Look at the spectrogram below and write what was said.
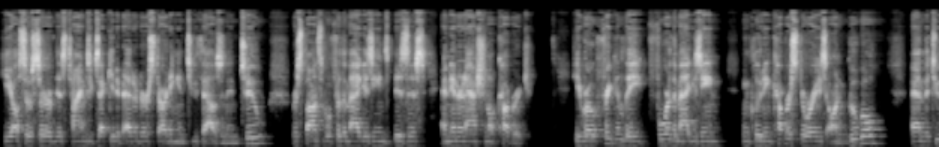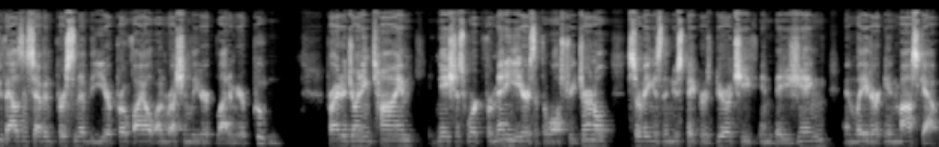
He also served as Times executive editor starting in 2002, responsible for the magazine's business and international coverage. He wrote frequently for the magazine, including cover stories on Google and the 2007 Person of the Year profile on Russian leader Vladimir Putin. Prior to joining Time, Ignatius worked for many years at the Wall Street Journal, serving as the newspaper's bureau chief in Beijing and later in Moscow.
